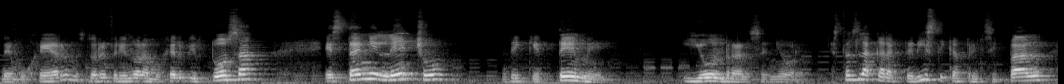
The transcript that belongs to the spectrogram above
de mujer, me estoy refiriendo a la mujer virtuosa, está en el hecho de que teme y honra al Señor. Esta es la característica principal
